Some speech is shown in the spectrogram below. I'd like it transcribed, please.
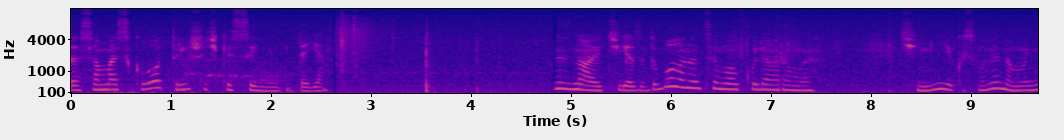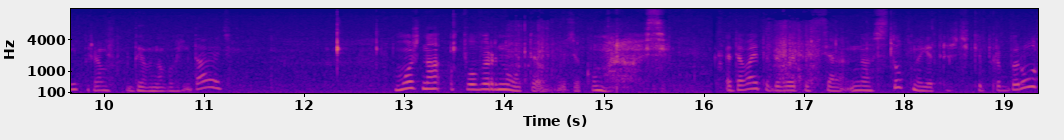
е, саме скло трішечки синім віддає. Не знаю, чи я задоволена цими окулярами, чи ні. Якось вони на мені прям дивно виглядають. Можна повернути в будь-якому разі. Давайте дивитися наступне, я трішечки приберу.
